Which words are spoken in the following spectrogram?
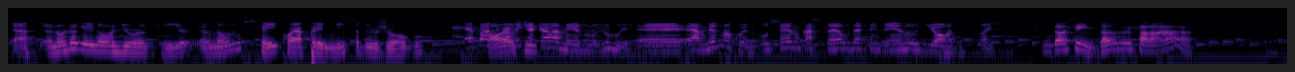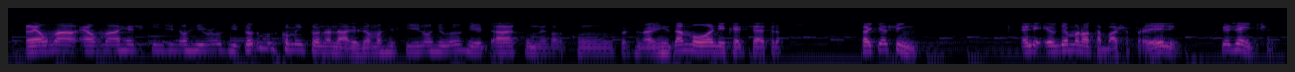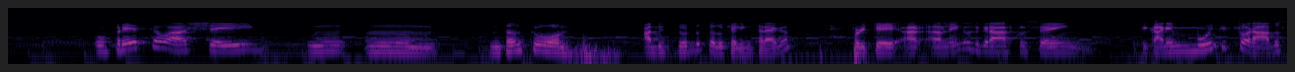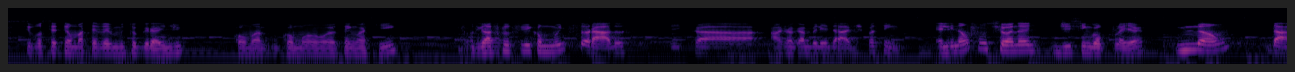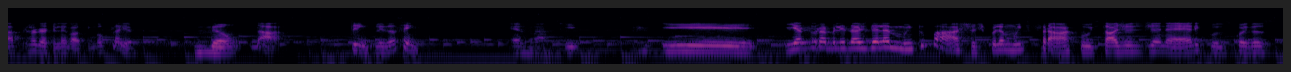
É assim, eu não joguei no Heroes Here, eu não sei qual é a premissa do jogo. É basicamente é aquela mesma, viu, Rui? É, é, a mesma coisa. Você no castelo defendendo de hordas, só isso. Então, assim, todo mundo fala, ah, é uma, é uma reskin de No Heroes Here. Todo mundo comentou na análise, é uma reskin de No Heroes Here, tá? Com, né, com personagens da Mônica, etc. Só que, assim, ele, eu dei uma nota baixa para ele, porque, gente, o preço eu achei um, um, um tanto absurdo pelo que ele entrega, porque a, além dos gráficos serem ficarem muito estourados se você tem uma TV muito grande, como, a, como eu tenho aqui, os gráficos ficam muito estourados, fica a jogabilidade, tipo assim, ele não funciona de single player, não dá pra jogar aquele negócio single player. Não dá. Simples assim. Exato. E, e, e a durabilidade dele é muito baixa, tipo, ele é muito fraco, estágios genéricos, coisas.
